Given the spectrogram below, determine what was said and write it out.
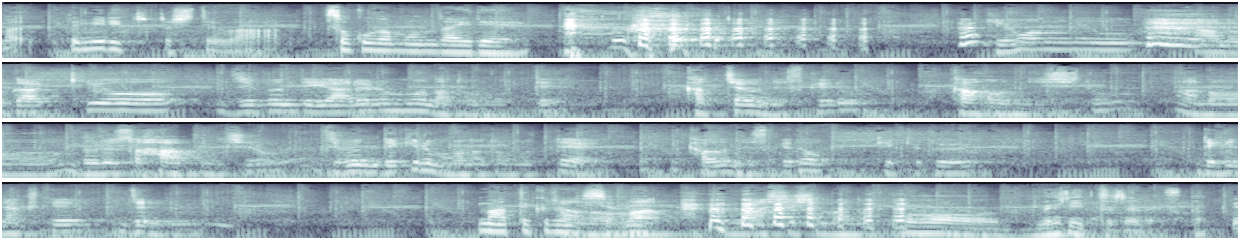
まあ、デメリットとしてはそこが問題で 基本あの楽器を自分でやれるものだと思って買っちゃうんですけどカホンにしろあのブルースハープにしろ自分でできるものだと思って買うんですけど結局できなくて全部回ってくるんあですよね。の、ま、回してしまうので。メリットじゃないですか。そ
